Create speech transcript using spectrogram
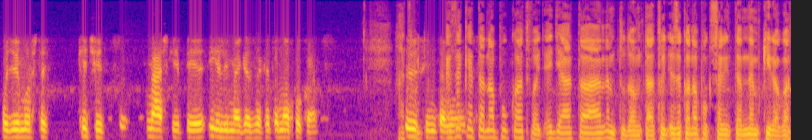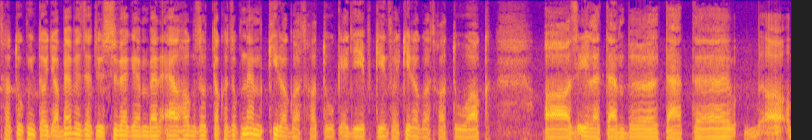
hogy ő most egy kicsit másképp éli meg ezeket a napokat. Hát, Őszinte volt. ezeket a napokat, vagy egyáltalán nem tudom, tehát hogy ezek a napok szerintem nem kiragadhatók, mint ahogy a bevezető szövegemben elhangzottak, azok nem kiragadhatók egyébként, vagy kiragadhatóak az életemből, tehát a,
